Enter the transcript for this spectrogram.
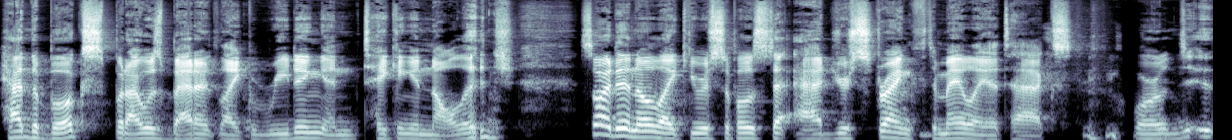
had the books, but I was bad at like reading and taking in knowledge. So I didn't know like you were supposed to add your strength to melee attacks, or this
